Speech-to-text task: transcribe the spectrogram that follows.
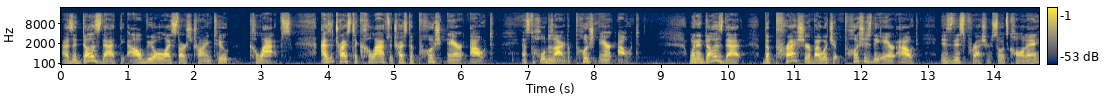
As it does that, the alveoli starts trying to collapse. As it tries to collapse, it tries to push air out. That's the whole desire, to push air out. When it does that, the pressure by which it pushes the air out is this pressure. So it's called a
